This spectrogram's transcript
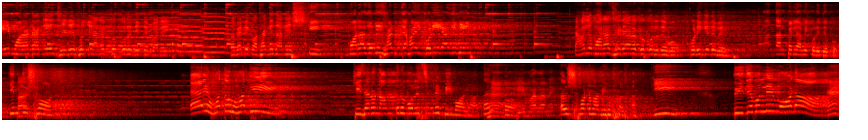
এই মরাটাকে ঝেড়ে ফুঁকে আরোগ্য করে দিতে পারে। তবে একটি কথা কি জানিস? কি? মরা যদি ঝাড়তে হয় কড়ি লাগবে। তাহলে মরা ঝেড়ে আরোগ্য করে দেবো। কড়িকে দেবে? দান দান পেলে আমি করে দেবো। কিন্তু শোন এই হতভাগী কি যেন নাম তোর বলেছিলে? বিমলা তাই হ্যাঁ, তো? বিমলা নাকি? তবে শোন মা বিমলা। কি? তুই যে বললি মরা হ্যাঁ।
